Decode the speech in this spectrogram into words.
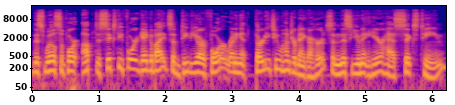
This will support up to 64 gigabytes of DDR4 running at 3200 MHz, and this unit here has 16.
